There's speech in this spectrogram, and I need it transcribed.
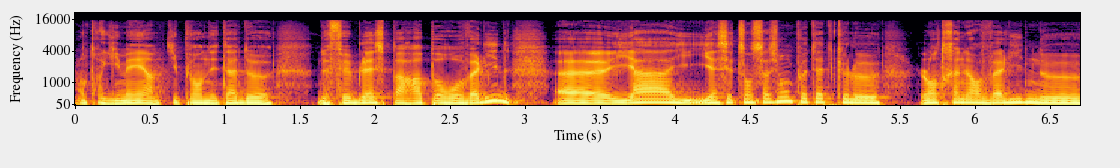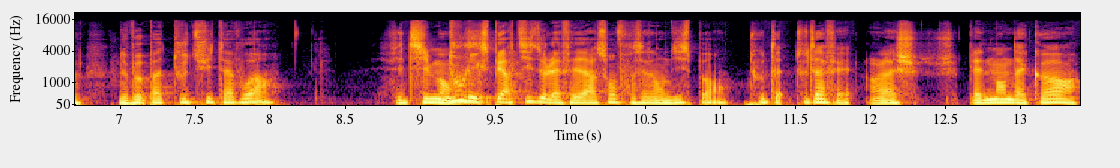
entre guillemets, un petit peu en état de, faiblesse par rapport au valide, euh, il y, a, y, a, cette sensation peut-être que l'entraîneur valide ne, ne peut pas tout de suite avoir? Effectivement. D'où l'expertise de la Fédération française handisport. Tout à, tout à fait. Alors là, je, suis pleinement d'accord.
